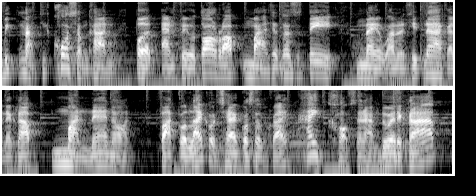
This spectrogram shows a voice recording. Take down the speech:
บิ๊กแมตช์ที่โคตรสำคัญ เปิดแอนฟิลด์ต้อนรับแมนเชสเตอร์ซิตี้ในวันอาทิตย์หน้ากันนะครับมันแน่นอน ฝากกดไลค์กดแชร์กด subscribe ให้ขอบสนามด้วยนะครับ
